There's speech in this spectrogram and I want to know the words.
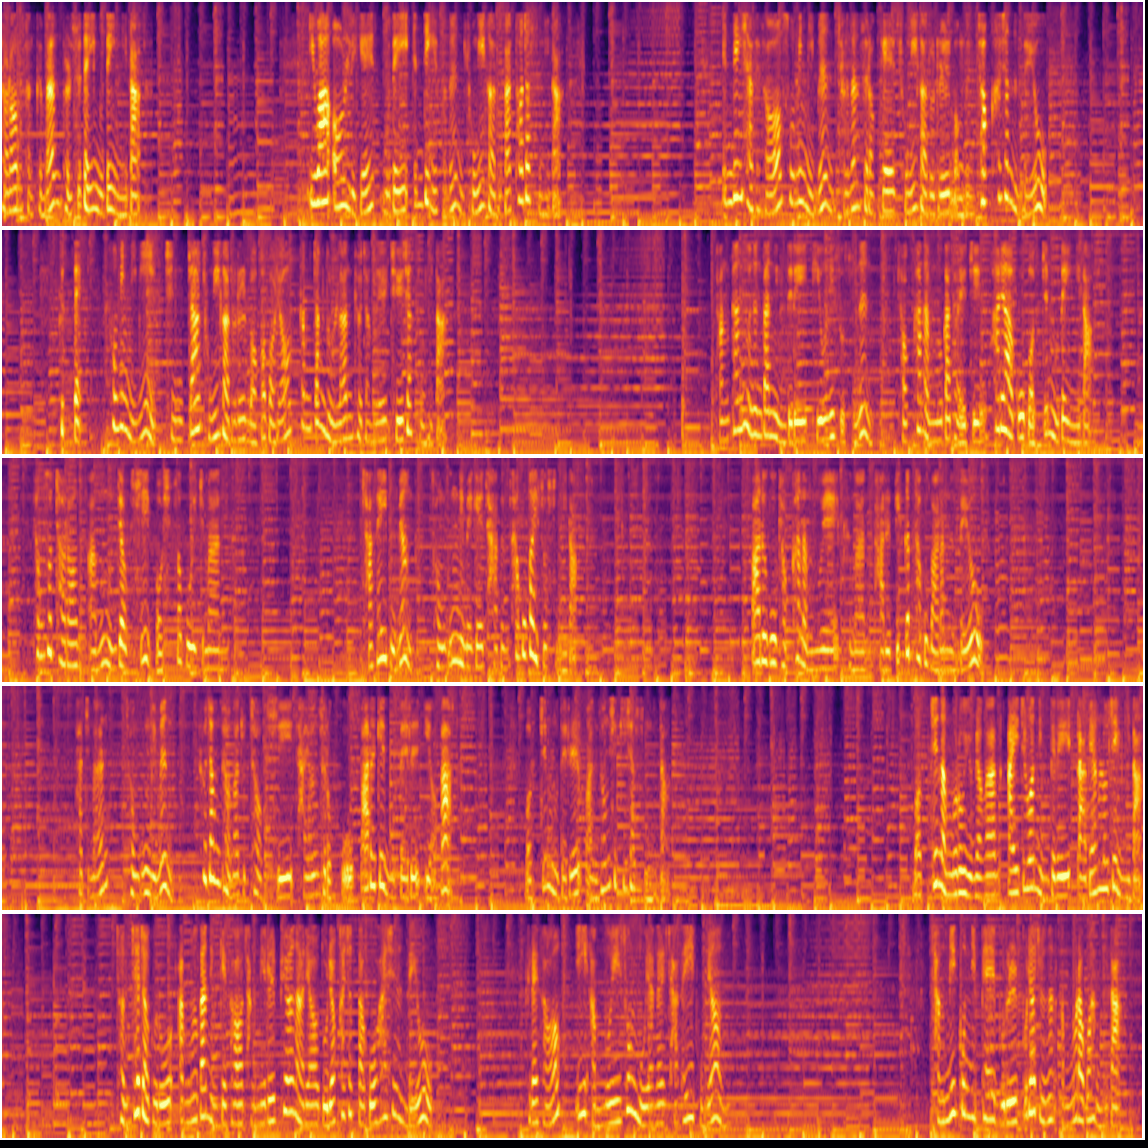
평소처럼 상큼한 벌스데이 무대입니다. 이와 어울리게 무대의 엔딩에서는 종이가루가 터졌습니다. 엔딩샷에서 소민님은 장난스럽게 종이가루를 먹는 척 하셨는데요. 그때 소민님이 진짜 종이가루를 먹어버려 깜짝 놀란 표정을 지으셨습니다. 방탄소년단님들의 디오니소스는 격한 안무가 더해진 화려하고 멋진 무대입니다. 평소처럼 아무 문제 없이 멋있어 보이지만 자세히 보면 정국님에게 작은 사고가 있었습니다. 빠르고 격한 안무에 그만 발을 삐끗하고 말았는데요. 하지만 정국님은 표정 변화조차 없이 자연스럽고 빠르게 무대를 이어가 멋진 무대를 완성시키셨습니다. 멋진 안무로 유명한 아이즈원님들의 라비앙로즈입니다. 전체적으로 안무가님께서 장미를 표현하려 노력하셨다고 하시는데요. 그래서 이 안무의 손 모양을 자세히 보면 장미 꽃잎에 물을 뿌려주는 안무라고 합니다.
